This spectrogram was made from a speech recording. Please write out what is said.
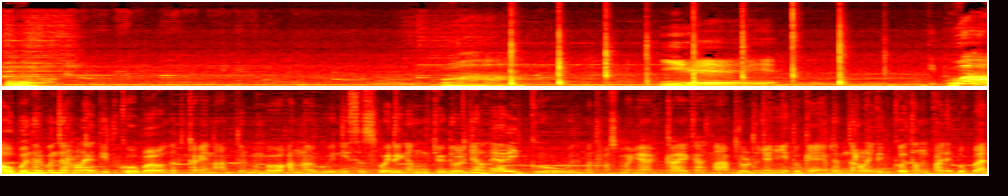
Wow. Wow. Yeah. Wow, bener-bener let it go banget Kak Ena Abdul membawakan lagu ini sesuai dengan judulnya Let It Go. Teman-teman semuanya, kayak Kak Ena Abdul tuh nyanyi itu kayak bener-bener let it go tanpa ada beban.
